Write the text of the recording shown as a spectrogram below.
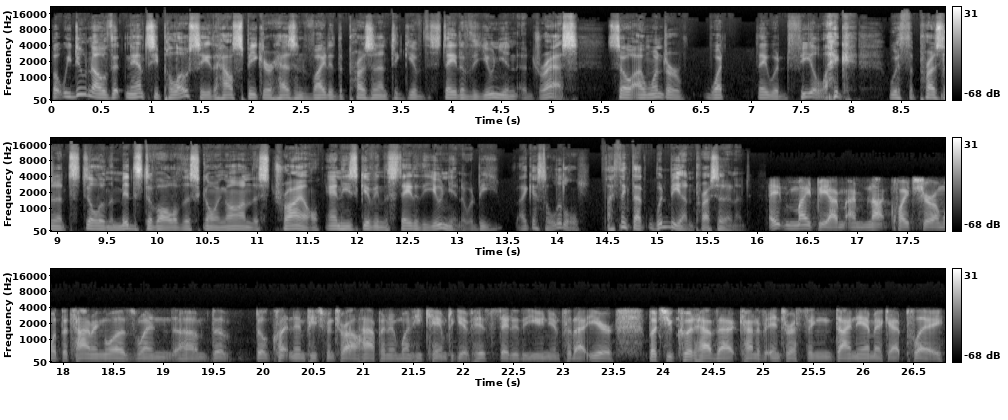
But we do know that Nancy Pelosi, the House Speaker, has invited the president to give the State of the Union address. So I wonder what they would feel like with the president still in the midst of all of this going on, this trial, and he's giving the State of the Union. It would be, I guess, a little, I think that would be unprecedented. It might be. I'm, I'm not quite sure on what the timing was when um, the Bill Clinton impeachment trial happened and when he came to give his State of the Union for that year. But you could have that kind of interesting dynamic at play,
